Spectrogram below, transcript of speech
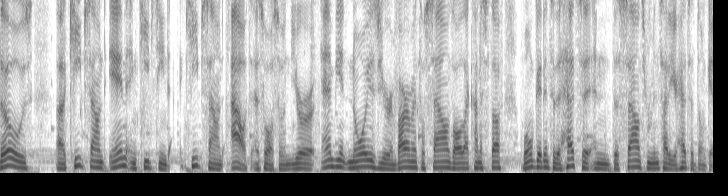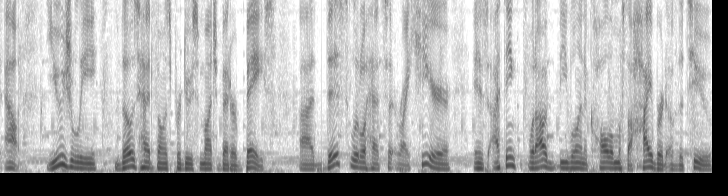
those uh, keep sound in and keep sound keep sound out as well. So your ambient noise, your environmental sounds, all that kind of stuff won't get into the headset, and the sounds from inside of your headset don't get out. Usually, those headphones produce much better bass. Uh, this little headset right here is, I think, what I would be willing to call almost a hybrid of the two.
